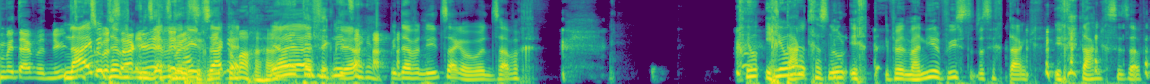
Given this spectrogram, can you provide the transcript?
Mit einfach nichts Nein, wir dürfen sagen. wir dürfen nichts sagen. hä? Ja, Wir dürfen das- nichts sagen. Wir dürfen nichts sagen, wir wollen es einfach... Jo, Ich Jo- denke es nur, ich, wenn ihr wüsstet, was ich denke, ich denke es jetzt einfach.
